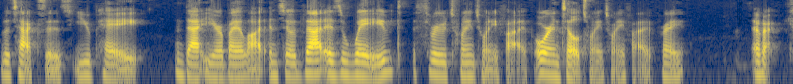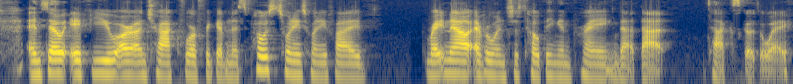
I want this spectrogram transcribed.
the taxes you pay that year by a lot. And so that is waived through 2025 or until 2025, right? Okay. And so if you are on track for forgiveness post 2025, right now everyone's just hoping and praying that that tax goes away.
